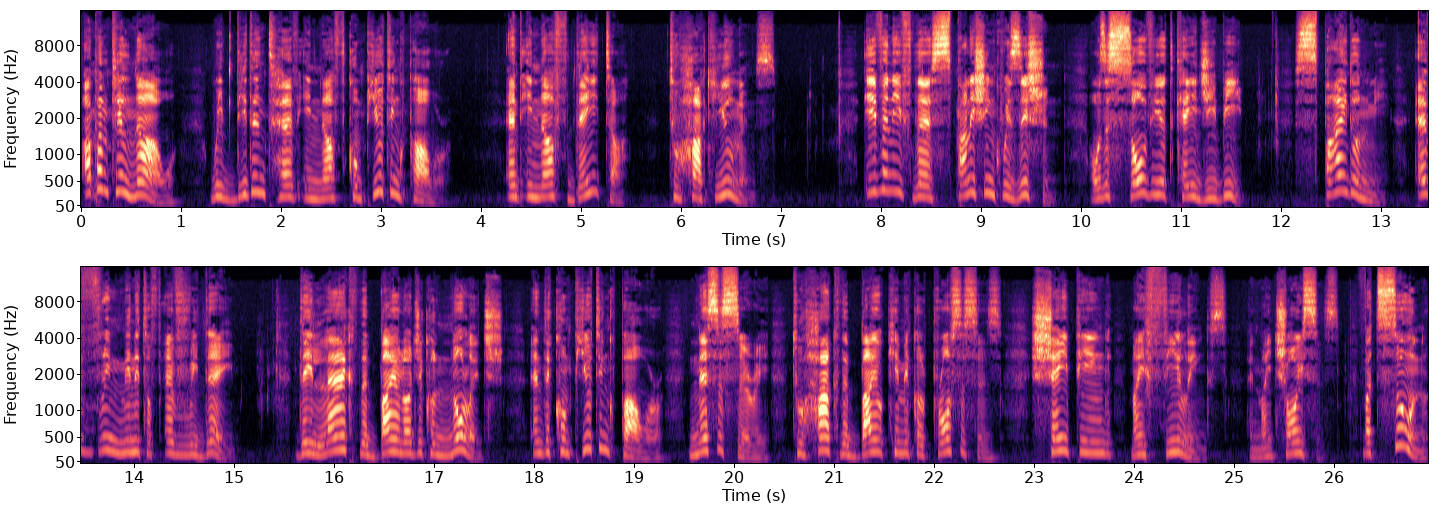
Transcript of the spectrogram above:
Up until now, we didn't have enough computing power and enough data to hack humans. Even if the Spanish Inquisition or the Soviet KGB spied on me every minute of every day, they lacked the biological knowledge and the computing power necessary to hack the biochemical processes shaping my feelings and my choices. But soon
